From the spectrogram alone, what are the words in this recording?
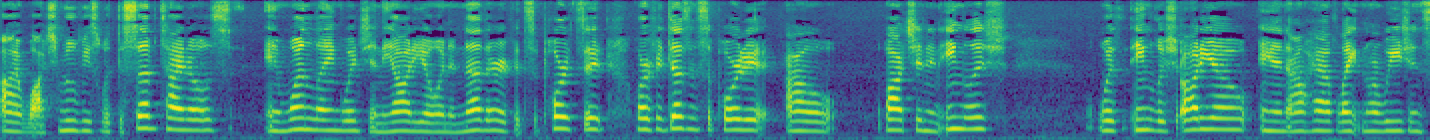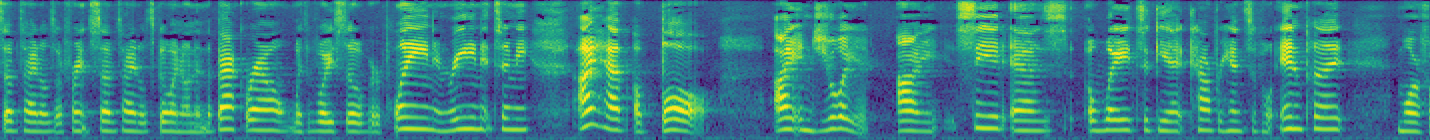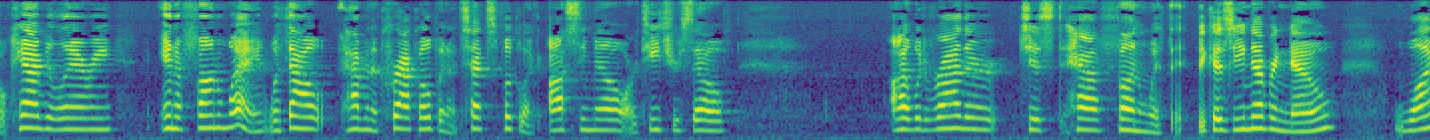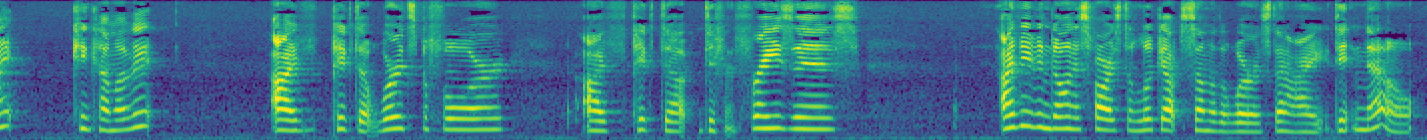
I watch movies with the subtitles in one language and the audio in another if it supports it, or if it doesn't support it, I'll watch it in English with English audio and I'll have like Norwegian subtitles or French subtitles going on in the background with voiceover playing and reading it to me. I have a ball. I enjoy it. I see it as a way to get comprehensible input, more vocabulary, in a fun way without having to crack open a textbook like Assimil or Teach Yourself. I would rather just have fun with it because you never know what can come of it. I've picked up words before, I've picked up different phrases. I've even gone as far as to look up some of the words that I didn't know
